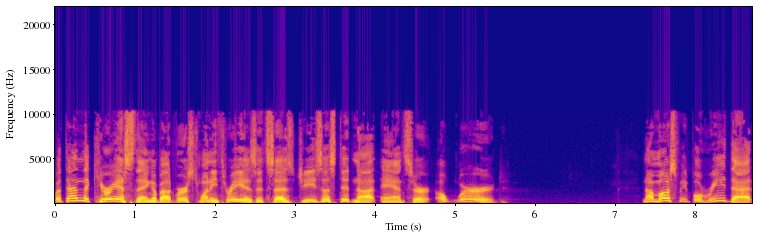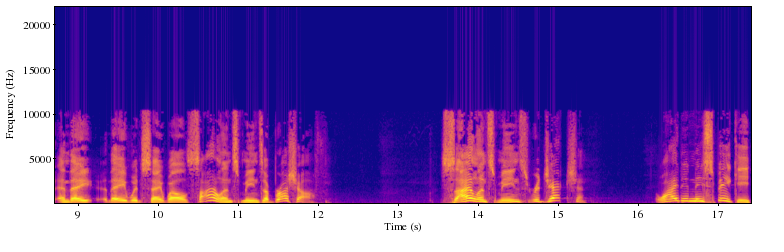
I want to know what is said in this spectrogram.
But then the curious thing about verse 23 is it says Jesus did not answer a word. Now, most people read that and they, they would say, well, silence means a brush off. Silence means rejection. Why didn't he speak? He,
